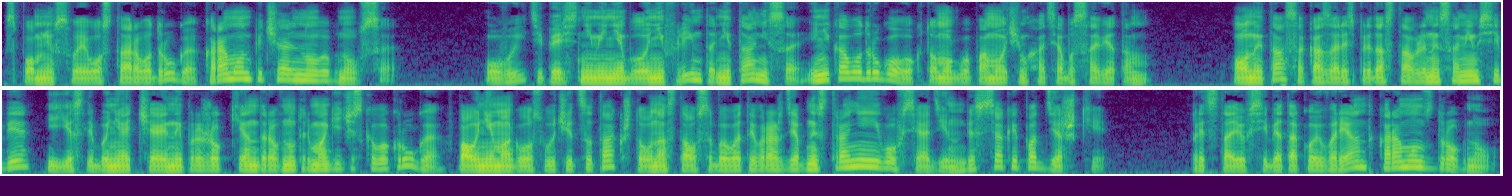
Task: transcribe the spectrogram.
Вспомнив своего старого друга, Карамон печально улыбнулся. Увы, теперь с ними не было ни Флинта, ни Таниса и никого другого, кто мог бы помочь им хотя бы советом. Он и Тасс оказались предоставлены самим себе, и если бы не отчаянный прыжок Кендера внутрь магического круга, вполне могло случиться так, что он остался бы в этой враждебной стране и вовсе один, без всякой поддержки. Представив себе такой вариант, Карамон вздрогнул.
